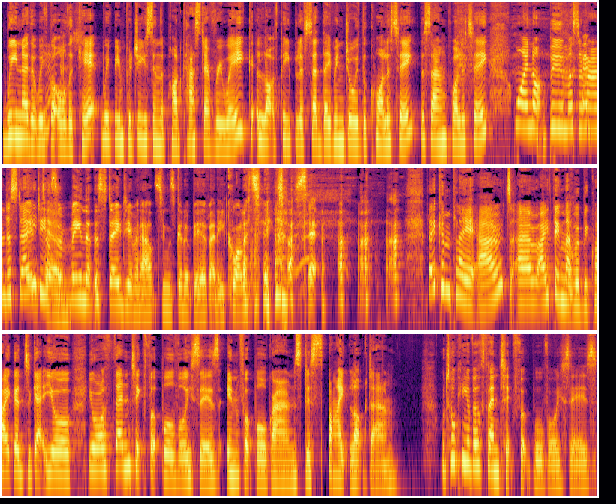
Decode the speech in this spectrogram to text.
We know that we've got all the kit. We've been producing the podcast every week. A lot of people have said they've enjoyed the quality, the sound quality. Why not boom us around a stadium? It doesn't mean that the stadium announcing is going to be of any quality, does it? they can play it out. Um, I think that would be quite good to get your your authentic football voices in football grounds despite lockdown. Well, talking of authentic football voices,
